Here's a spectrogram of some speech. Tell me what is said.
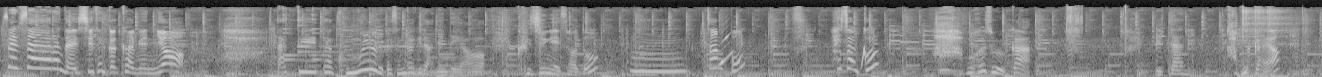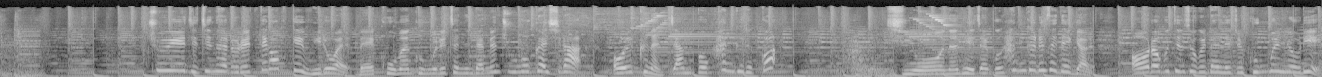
쌀쌀한 날씨 생각하면요. 아, 따뜻한 국물 요리가 생각이 나는데요. 그 중에서도 음, 짬뽕? 해장국? 아, 뭐가 좋을까? 일단 가볼까요? 추위에 지친 하루를 뜨겁게 위로할 매콤한 국물을 찾는다면 주목하시라. 얼큰한 짬뽕 한 그릇과 시원한 해장국 한 그릇의 대결. 얼어붙은 속을 달래줄 국물 요리.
